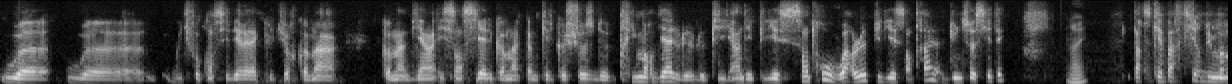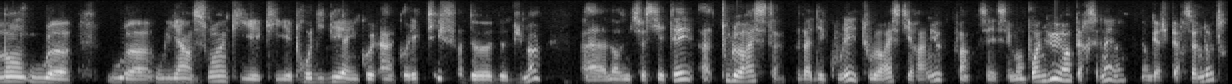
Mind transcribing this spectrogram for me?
où, euh, où, euh, où, il faut considérer la culture comme un, comme un bien essentiel, comme, un, comme quelque chose de primordial, le, le, un des piliers centraux, voire le pilier central d'une société. Ouais. Parce qu'à partir du moment où, euh, où, où il y a un soin qui est, qui est prodigué à, une, à un collectif d'humains, dans une société, tout le reste va découler tout le reste ira mieux. Enfin, c'est mon point de vue hein, personnel, hein, n'engage personne d'autre.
